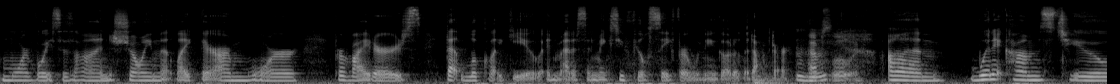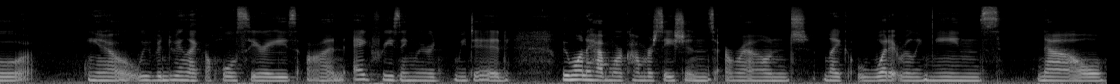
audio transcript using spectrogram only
more voices on showing that like there are more providers that look like you in medicine makes you feel safer when you go to the doctor. Absolutely. um, when it comes to you know we've been doing like a whole series on egg freezing we were, we did we want to have more conversations around like what it really means now.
